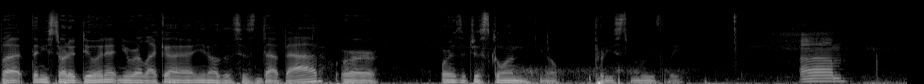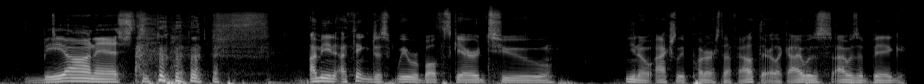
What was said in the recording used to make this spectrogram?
but then you started doing it and you were like, uh, you know, this isn't that bad, or, or is it just going, you know, pretty smoothly? um, Be honest. I mean, I think just we were both scared to, you know, actually put our stuff out there. Like I was, I was a big.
